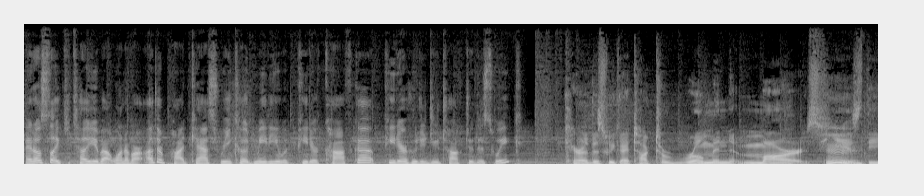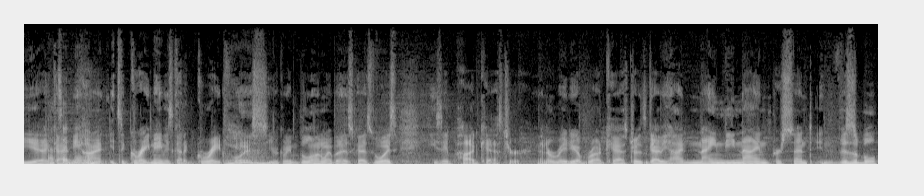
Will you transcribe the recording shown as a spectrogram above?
I'd also like to tell you about one of our other podcasts, Recode Media with Peter Kafka. Peter, who did you talk to this week? Kara, this week I talked to Roman Mars. He is the uh, guy a name. behind. It's a great name. He's got a great voice. You're going to be blown away by this guy's voice. He's a podcaster and a radio broadcaster. The guy behind 99% Invisible,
